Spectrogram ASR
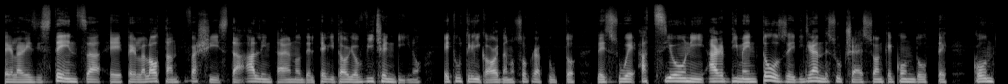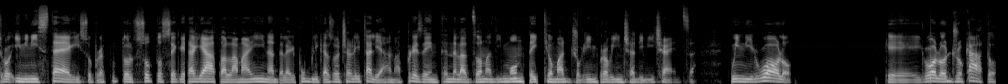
per la resistenza e per la lotta antifascista all'interno del territorio vicentino e tutti ricordano soprattutto le sue azioni ardimentose di grande successo anche condotte contro i ministeri, soprattutto il sottosegretariato alla Marina della Repubblica Sociale Italiana presente nella zona di Montecchio Maggiore in provincia di Vicenza. Quindi il ruolo, che, il ruolo giocato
